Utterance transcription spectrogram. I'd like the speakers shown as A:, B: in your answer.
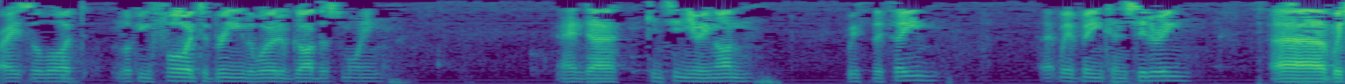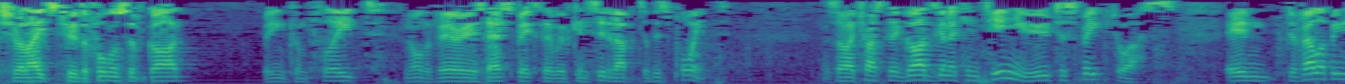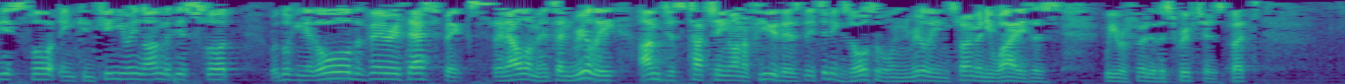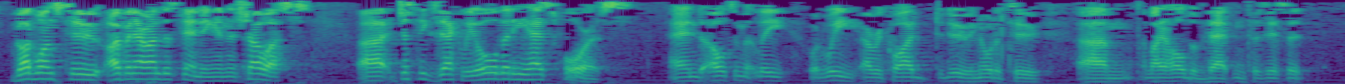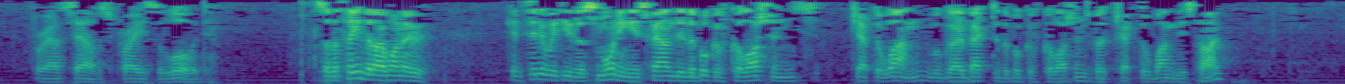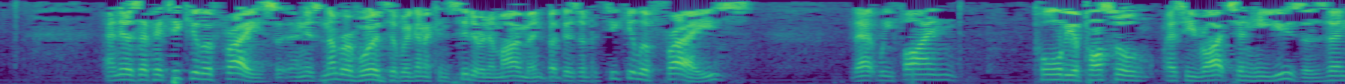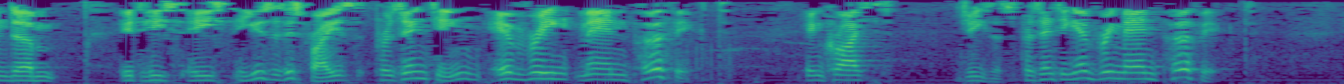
A: Praise the Lord. Looking forward to bringing the Word of God this morning and uh, continuing on with the theme that we've been considering, uh, which relates to the fullness of God, being complete, and all the various aspects that we've considered up to this point. And so I trust that God's going to continue to speak to us in developing this thought, in continuing on with this thought we're looking at all the various aspects and elements, and really, I'm just touching on a few. There's, it's inexhaustible in really in so many ways as we refer to the scriptures. But God wants to open our understanding and show us uh, just exactly all that He has for us, and ultimately what we are required to do in order to um, lay hold of that and possess it for ourselves. Praise the Lord. So the theme that I want to consider with you this morning is found in the book of Colossians, chapter 1. We'll go back to the book of Colossians, but chapter 1 this time. And there's a particular phrase, and there's a number of words that we're going to consider in a moment, but there's a particular phrase that we find Paul the Apostle, as he writes and he uses, and um, it, he, he, he uses this phrase, presenting every man perfect in Christ Jesus, presenting every man perfect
